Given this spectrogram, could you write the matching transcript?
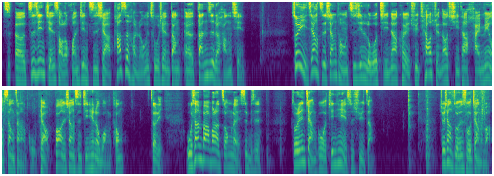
资呃资金减少的环境之下，它是很容易出现当呃单日的行情，所以这样子相同的资金逻辑，那可以去挑选到其他还没有上涨的股票，包含像是今天的网通，这里五三八八的中磊是不是？昨天讲过，今天也是续涨，就像昨天所讲的吧，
